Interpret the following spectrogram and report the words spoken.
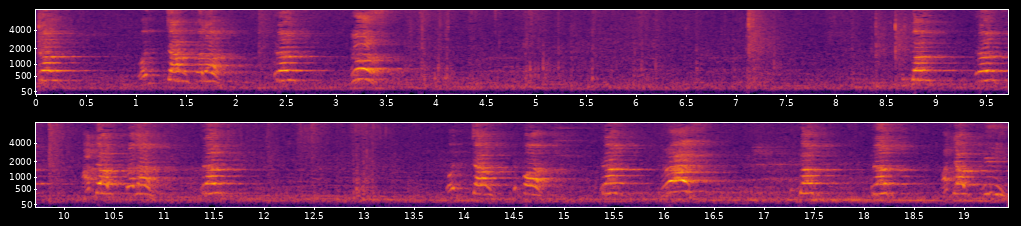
jalan, Lencang kalah. Terus. Terus. Kiri.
